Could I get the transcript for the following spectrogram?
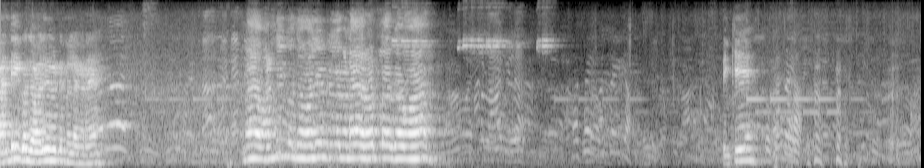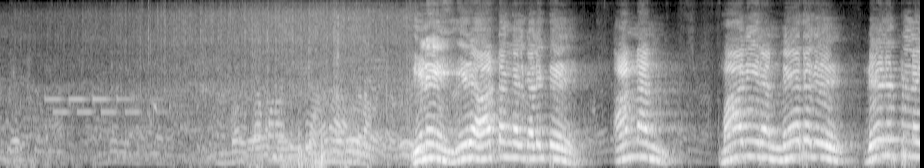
வண்டி கொஞ்சம் வழி விட்டு இல்லைங்கண்ணே அண்ணா வண்டி கொஞ்சம் வழி விட்டுருங்கண்ணே ரோட்ல இருக்கவங்க. டிக்கி இனி இரு ஆட்டங்கள் கழித்து அண்ணன் மாவீரன் மேதகு வேலுப்பிள்ளை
